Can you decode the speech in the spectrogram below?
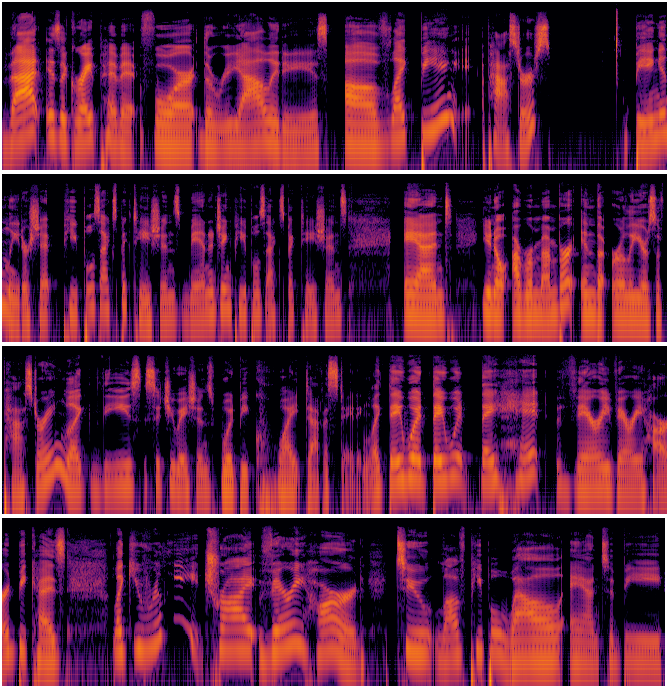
that is a great pivot for the realities of like being pastors being in leadership, people's expectations, managing people's expectations. And, you know, I remember in the early years of pastoring, like these situations would be quite devastating. Like they would, they would, they hit very, very hard because, like, you really try very hard to love people well and to be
